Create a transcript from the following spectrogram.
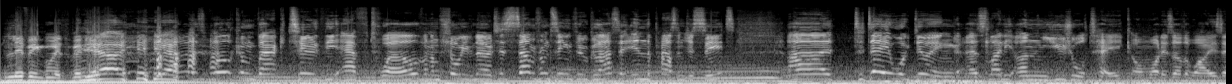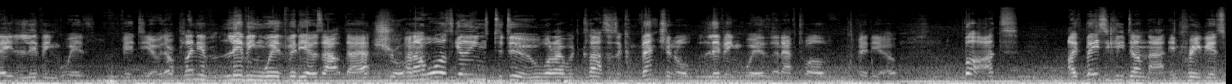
living with video. yeah. Guys, welcome back to the F12, and I'm sure you've noticed Sam from Seen Through Glass in the passenger seats. Uh, today we're doing a slightly unusual take on what is otherwise a living with video. There are plenty of living with videos out there, Sure. and I was going to do what I would class as a conventional living with an F12 video, but I've basically done that in previous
